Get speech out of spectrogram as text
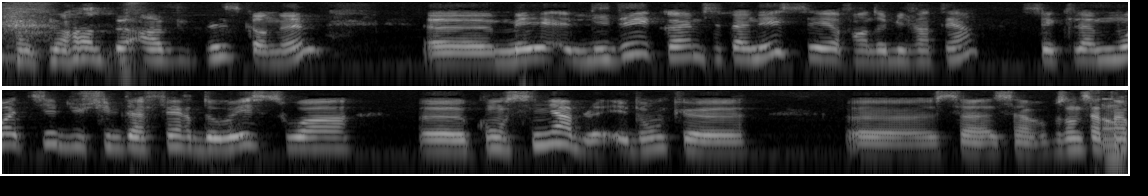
non, un, peu, un peu plus quand même. Euh, mais l'idée, quand même, cette année, c'est, enfin 2021, c'est que la moitié du chiffre d'affaires d'OE soit euh, consignable. Et donc, euh, ça, ça, représente certains.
